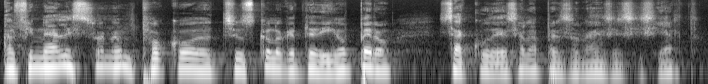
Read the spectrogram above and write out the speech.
Al final suena un poco chusco lo que te digo, pero sacudes a la persona y dices, sí, es cierto.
